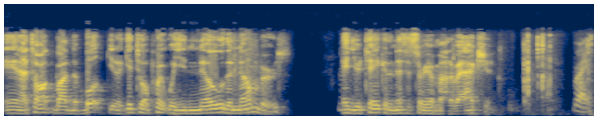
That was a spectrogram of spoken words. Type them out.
And I talk about in the book, you know, get to a point where you know the numbers mm-hmm. and you're taking the necessary amount of action. Right.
